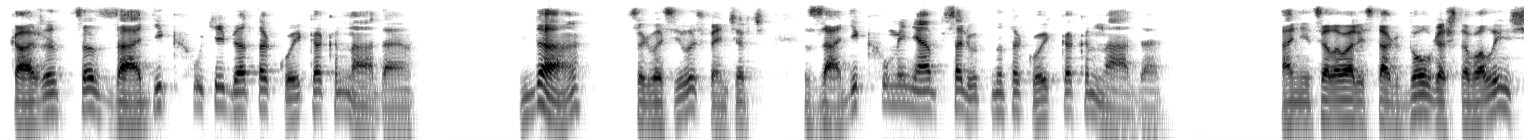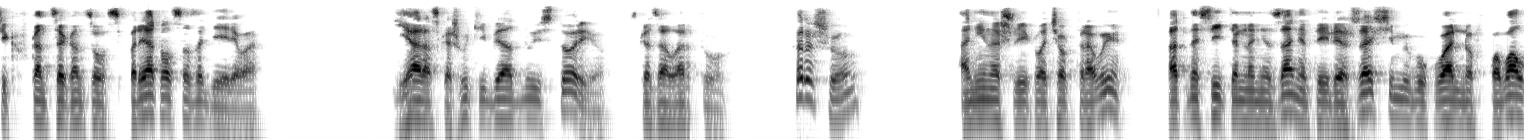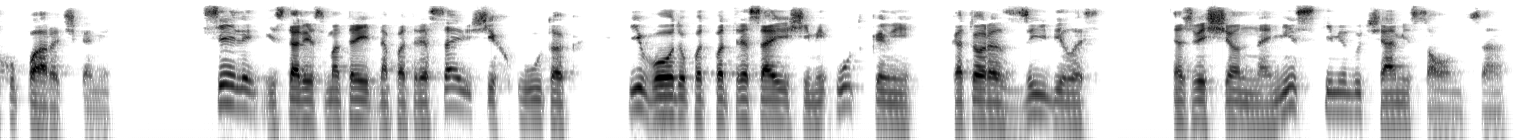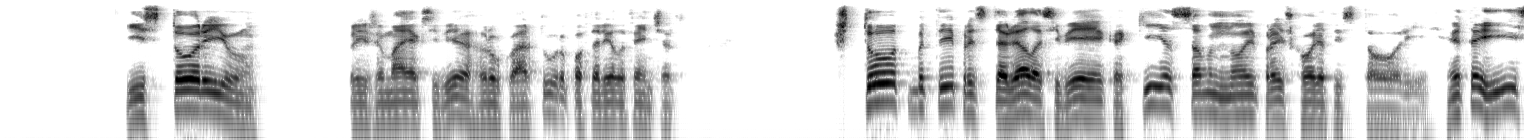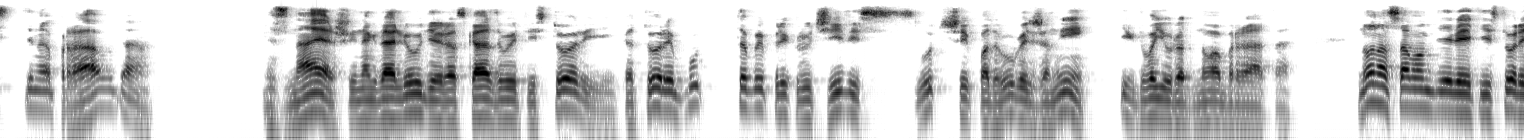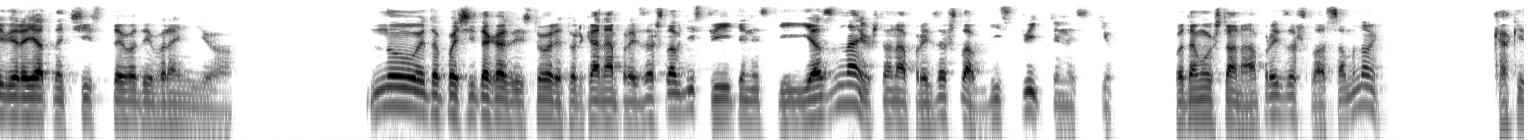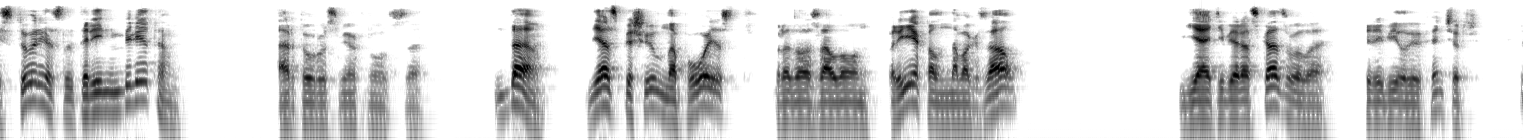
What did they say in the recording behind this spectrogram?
«Кажется, задик у тебя такой, как надо». «Да», — согласилась Фенчерч, — «задик у меня абсолютно такой, как надо». Они целовались так долго, что волынщик в конце концов спрятался за дерево. «Я расскажу тебе одну историю», — сказал Артур. Хорошо. Они нашли клочок травы, относительно не занятый лежащими буквально в повалку парочками. Сели и стали смотреть на потрясающих уток и воду под потрясающими утками, которая зыбилась, освещенная низкими лучами солнца. «Историю!» Прижимая к себе руку Артура, повторил Фенчерт. Что бы ты представляла себе, какие со мной происходят истории? Это истина, правда. Знаешь, иногда люди рассказывают истории, которые будто бы приключились с лучшей подругой жены их двоюродного брата. Но на самом деле эти истории, вероятно, чистой воды вранье. Ну, это почти такая же история, только она произошла в действительности, и я знаю, что она произошла в действительности, потому что она произошла со мной. Как история с лотерейным билетом? Артур усмехнулся. Да, я спешил на поезд, продолжал он, приехал на вокзал. Я тебе рассказывала, перебил ее Фенчерч,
